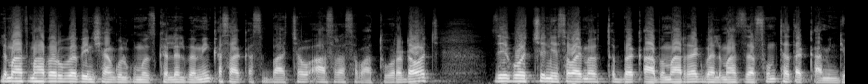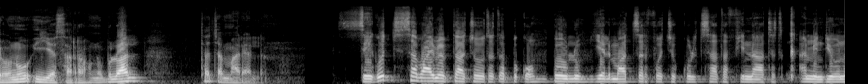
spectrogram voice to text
ልማት ማህበሩ በቤኒሻንጉል ጉሙዝ ክልል በሚንቀሳቀስባቸው 17 ወረዳዎች ዜጎችን የሰብአዊ መብት ጥበቃ በማድረግ በልማት ዘርፉም ተጠቃሚ እንዲሆኑ እየሰራሁ ነው ብሏል። ተጨማሪ አለን። ዜጎች ሰብአዊ መብታቸው ተጠብቆ በሁሉም የልማት ዘርፎች እኩል ተሳታፊና ተጠቃሚ እንዲሆኑ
